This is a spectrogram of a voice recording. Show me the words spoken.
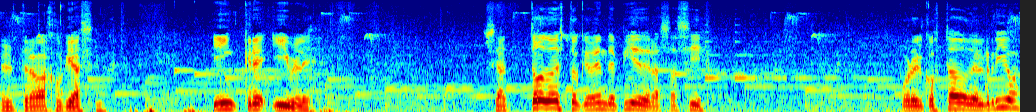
el trabajo que hacen. Increíble. O sea, todo esto que ven de piedras así por el costado del río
